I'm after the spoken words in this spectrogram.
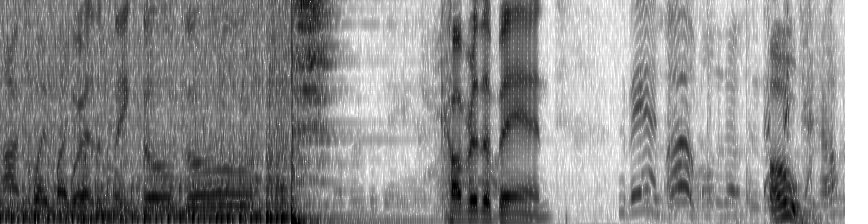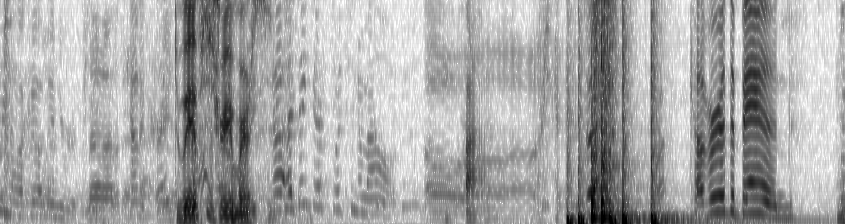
Not quite my Where drum the paint go go. Cover the band. Oh. oh. Do we have This is streamers? I think they're switching them out. Oh, ah. Cover the band. Oh,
